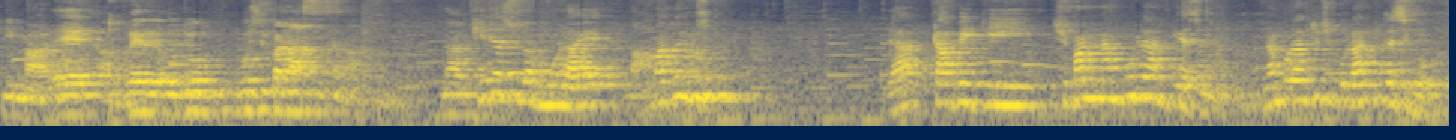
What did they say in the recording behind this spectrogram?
di Maret, April untuk musim panas di sana. Nah kita sudah mulai lama dulu ya tapi di cuma enam bulan biasanya enam bulan tujuh bulan kita sibuk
